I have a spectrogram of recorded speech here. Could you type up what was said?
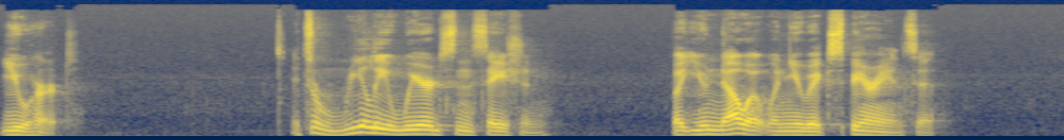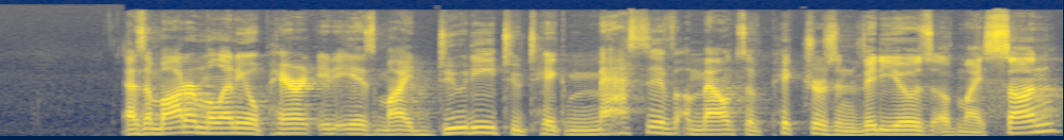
you hurt. It's a really weird sensation but you know it when you experience it. As a modern millennial parent, it is my duty to take massive amounts of pictures and videos of my son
